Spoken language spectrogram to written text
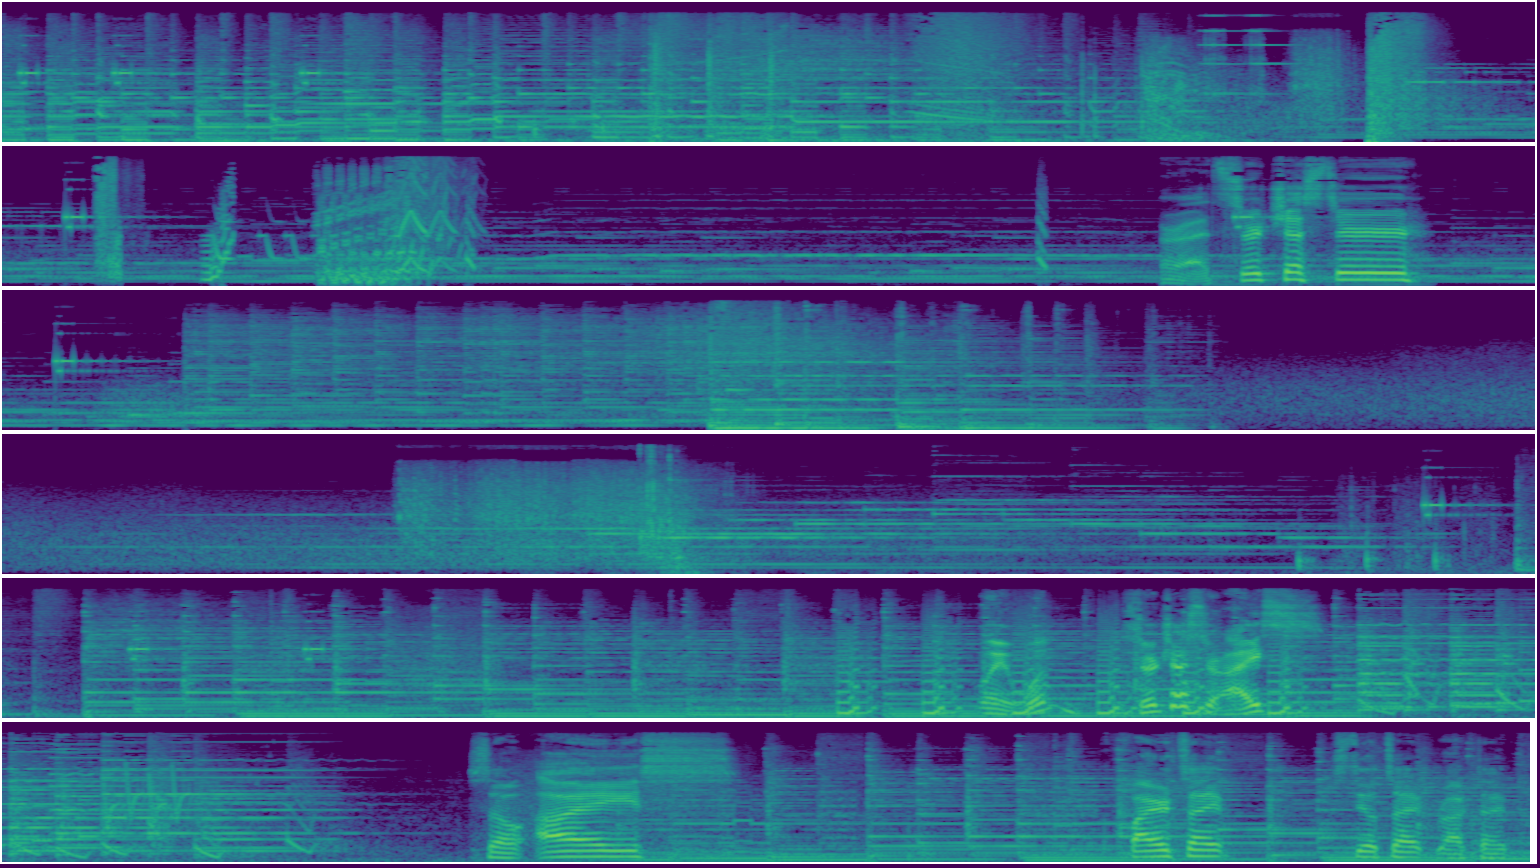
Alright, Circhester. Circhester Ice? So, Ice... Fire type, Steel type, Rock type.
